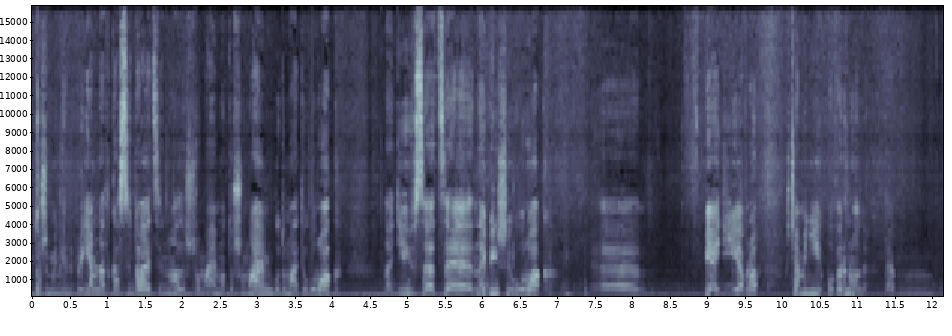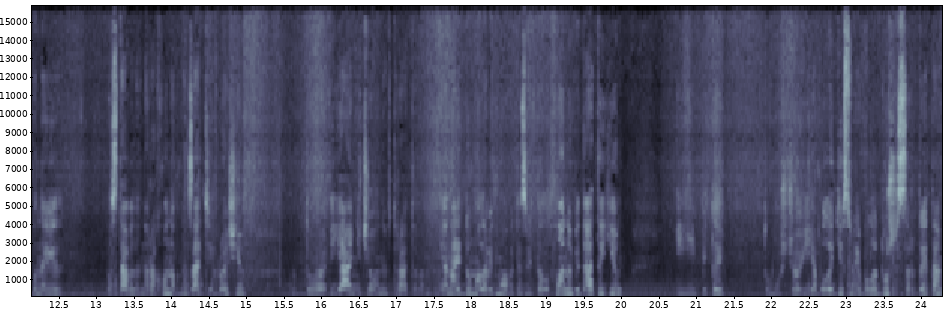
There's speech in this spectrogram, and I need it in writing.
дуже мені неприємна така ситуація. Ну але що, маємо то, що маємо, буду мати урок. Надіюся, це найбільший урок е, в 5 євро. Хоча мені їх повернули. Так, вони поставили на рахунок назад ті гроші. Тобто я нічого не втратила. Я навіть думала відмовитись від телефону, віддати їм і піти. Тому що я була дійсно, я була дуже сердита.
